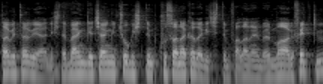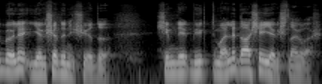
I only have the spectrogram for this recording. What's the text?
Tabii tabii yani işte ben geçen gün çok içtim kusana kadar içtim falan hani böyle marifet gibi böyle yarışa dönüşüyordu. Şimdi büyük ihtimalle daha şey yarışlar var.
